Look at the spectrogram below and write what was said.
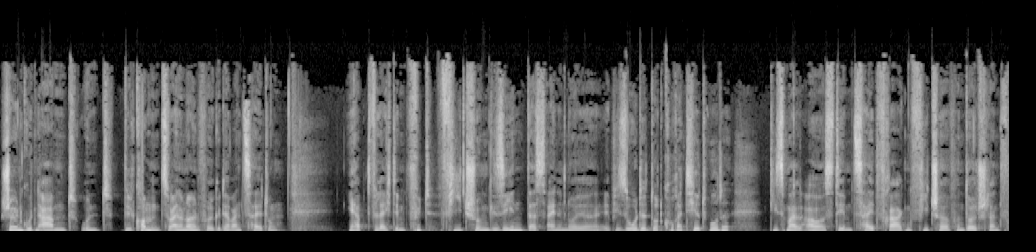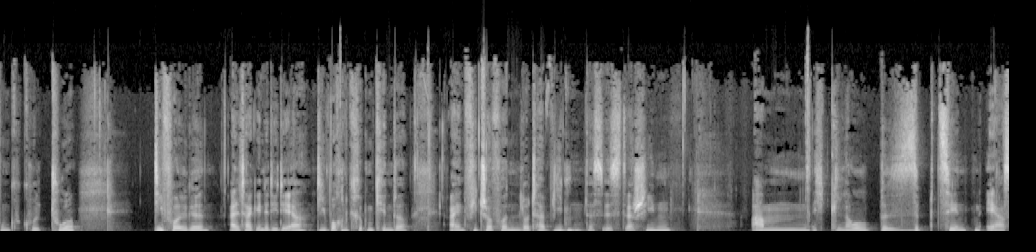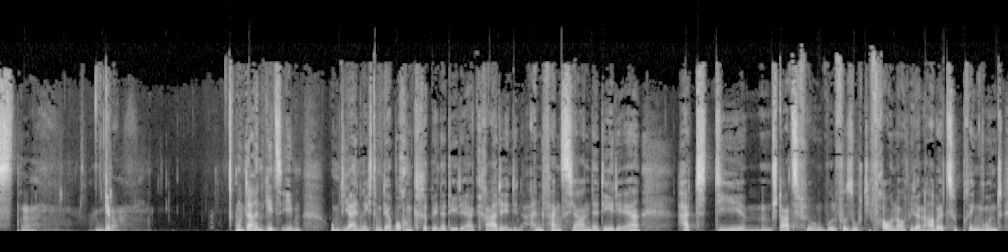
Schönen guten Abend und willkommen zu einer neuen Folge der Wandzeitung. Ihr habt vielleicht im FIT-Feed schon gesehen, dass eine neue Episode dort kuratiert wurde. Diesmal aus dem Zeitfragen-Feature von Deutschlandfunk Kultur. Die Folge Alltag in der DDR, die Wochenkrippenkinder. Ein Feature von Lotta Wieden. Das ist erschienen am, ich glaube, 17.01. Genau. Und darin geht es eben um die Einrichtung der Wochenkrippe in der DDR. Gerade in den Anfangsjahren der DDR hat die ähm, Staatsführung wohl versucht, die Frauen auch wieder in Arbeit zu bringen und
